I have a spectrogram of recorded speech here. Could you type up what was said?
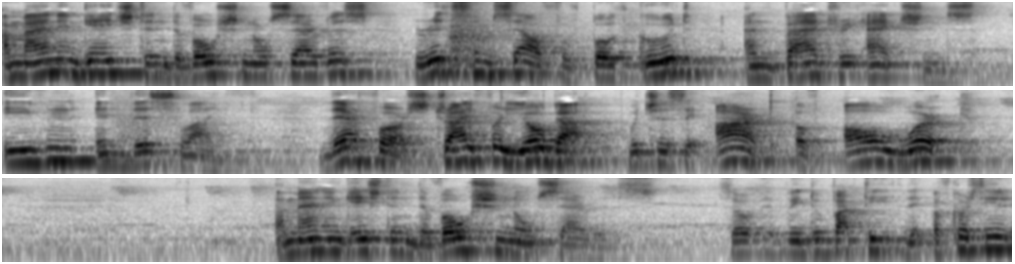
A man engaged in devotional service rids himself of both good and bad reactions, even in this life. Therefore, strive for yoga, which is the art of all work. A man engaged in devotional service. So we do bhakti, of course here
